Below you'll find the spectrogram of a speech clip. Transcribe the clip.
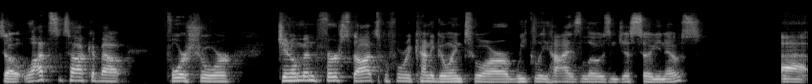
So lots to talk about for sure. Gentlemen, first thoughts before we kind of go into our weekly highs, lows, and just so you know. Uh,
